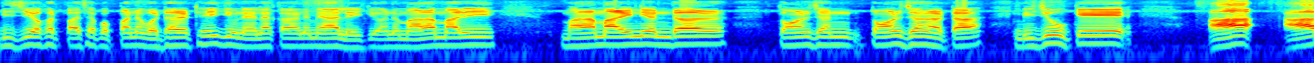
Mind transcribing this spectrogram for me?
બીજી વખત પાછા પપ્પાને વધારે થઈ ગયું ને એના કારણે મેં આ લઈ ગયું. અને મારામારી, મારામારીની અંદર ત્રણ જણ ત્રણ જણ હતા. બીજું કે આ આ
